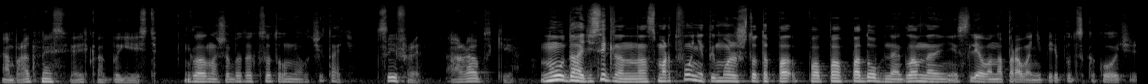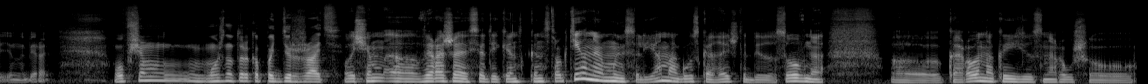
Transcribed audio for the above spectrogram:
обратная связь как бы есть. Главное, чтобы это кто-то умел читать. Цифры арабские. Ну да, действительно, на смартфоне ты можешь что-то по -по подобное. Главное, слева направо не перепутать, с какой очереди набирать. В общем, можно только поддержать. В общем, э, выражая все-таки конструктивную мысль, я могу сказать, что, безусловно, э, корона-кризис нарушил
